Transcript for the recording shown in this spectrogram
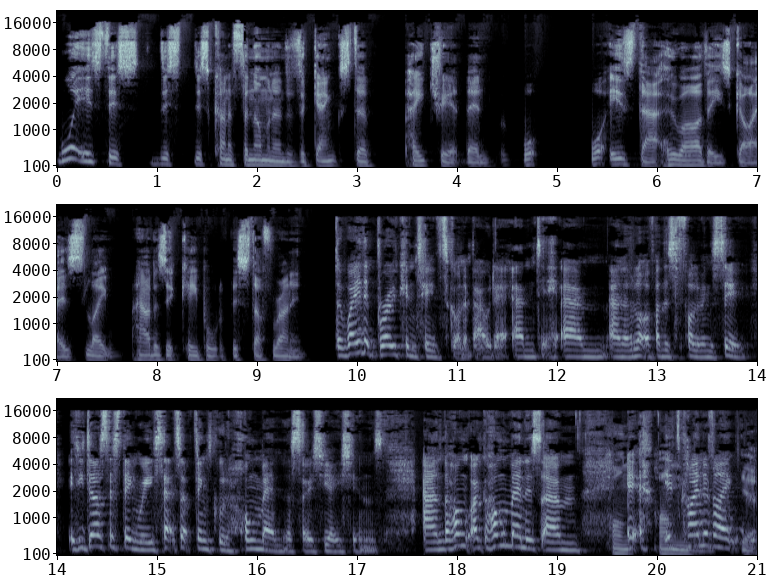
what is this this this kind of phenomenon of the gangster patriot? Then what what is that? Who are these guys? Like, how does it keep all of this stuff running? the way that Broken Tooth's gone about it, and um, and a lot of others following suit, is he does this thing where he sets up things called Hongmen associations, and the Hong like Hongmen is um, Hong, it, Hong it's kind of like. Yeah.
